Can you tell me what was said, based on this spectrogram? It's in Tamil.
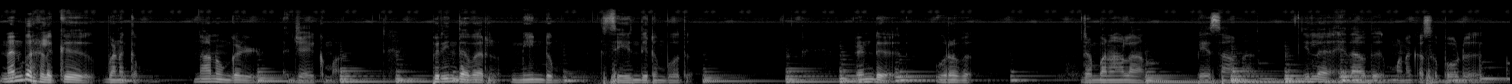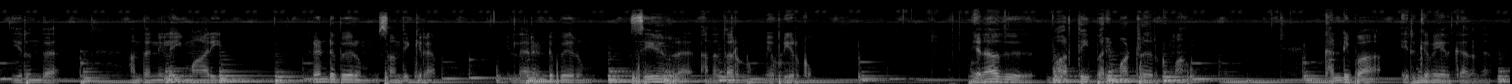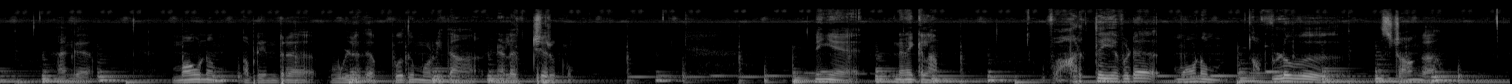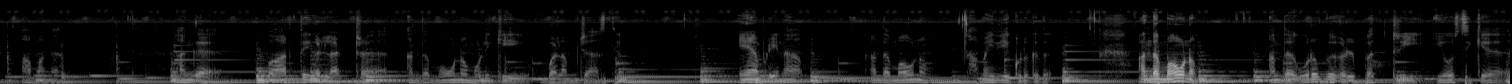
நண்பர்களுக்கு வணக்கம். நான் உங்கள் ஜெயக்குமார். பிரிந்தவர் மீண்டும் சேர்ந்திடும்போது. ரெண்டு உறவு. ரொம்ப நாளாக பேசாமல் இல்லை ஏதாவது மனக்கசப்போடு இருந்த அந்த நிலை மாறி ரெண்டு பேரும் சந்திக்கிற இல்லை ரெண்டு பேரும் சேர்ற அந்த தருணம் எப்படி இருக்கும்? ஏதாவது வார்த்தை பரிமாற்றம் இருக்குமா? கண்டிப்பாக இருக்கவே இருக்காதுங்க. அங்கே மௌனம் அப்படின்ற உலக பொதுமொழி தான் நிலச்சிருக்கும். நீங்கள் நினைக்கலாம் வார்த்தையை விட மௌனம் அவ்வளவு ஸ்ட்ராங்கா ஆமாங்க. அங்கே வார்த்தைகள் அற்ற அந்த மௌன மொழிக்கு பலம் ஜாஸ்தி. ஏன் அப்படின்னா அந்த மௌனம் அமைதியை கொடுக்குது. அந்த மௌனம் அந்த உறவுகள் பற்றி யோசிக்க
